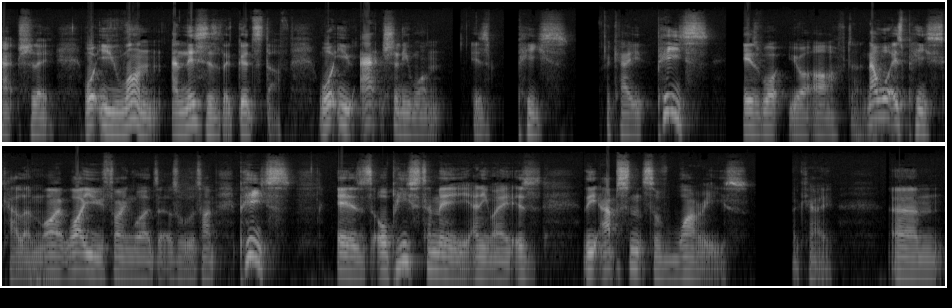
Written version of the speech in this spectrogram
actually. What you want, and this is the good stuff, what you actually want is peace. Okay? Peace is what you're after. Now, what is peace, Callum? Why, why are you throwing words at us all the time? Peace is, or peace to me anyway, is the absence of worries. Okay? Um,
